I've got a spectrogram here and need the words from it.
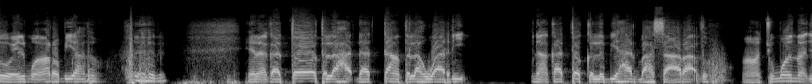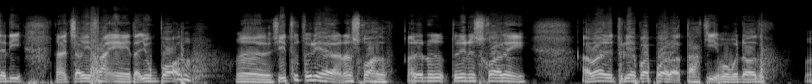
tu ilmu Arabiah tu. Yang nak kata telah datang, telah warik. Nak kata kelebihan bahasa Arab tu. Ha, cuma nak jadi, nak cari fa'il tak jumpa tu. Ha, situ tulis ada nuskah tu. Ada tulis nuskah lain. Apa dia tulis apa-apa tak? Tahkik apa benda tu. Ha,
